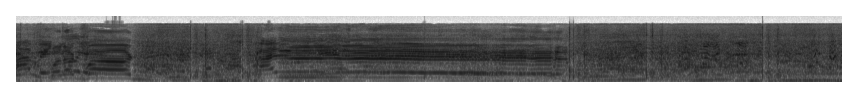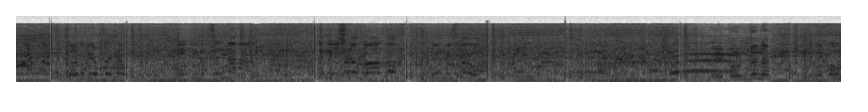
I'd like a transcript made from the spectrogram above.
Happy New Walagbag! Bago eh, binuksan na. May binuksan na. Ayun, may snow. oh. May phone dun ah. May foam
